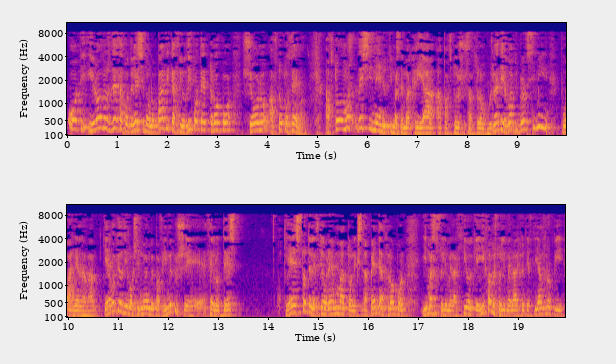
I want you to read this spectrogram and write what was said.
ότι η Ρόδος δεν θα αποτελέσει μονοπάτι καθιοδήποτε τρόπο σε όλο αυτό το θέμα. Αυτό όμως δεν σημαίνει ότι είμαστε μακριά από αυτούς τους ανθρώπους. Δηλαδή εγώ από την πρώτη στιγμή που ανέλαβα και εγώ και ο Δήμος με επαφή με τους ε, θελοντές και στο τελευταίο ρεύμα των 65 ανθρώπων είμαστε στο λιμεναρχείο και είπαμε στο λιμενάρχιο ότι αυτοί οι άνθρωποι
